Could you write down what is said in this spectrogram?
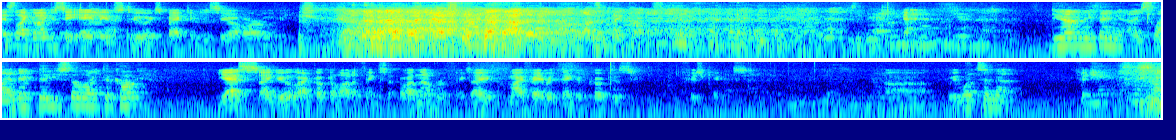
It's like going to see Aliens 2 expecting to see a horror movie. Lots of big guns. Do you have anything Icelandic that you still like to cook? Yes, I do. I cook a lot of things, well, a number of things. I, my favorite thing to cook is fish cakes. Uh, What's in that? fish. I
